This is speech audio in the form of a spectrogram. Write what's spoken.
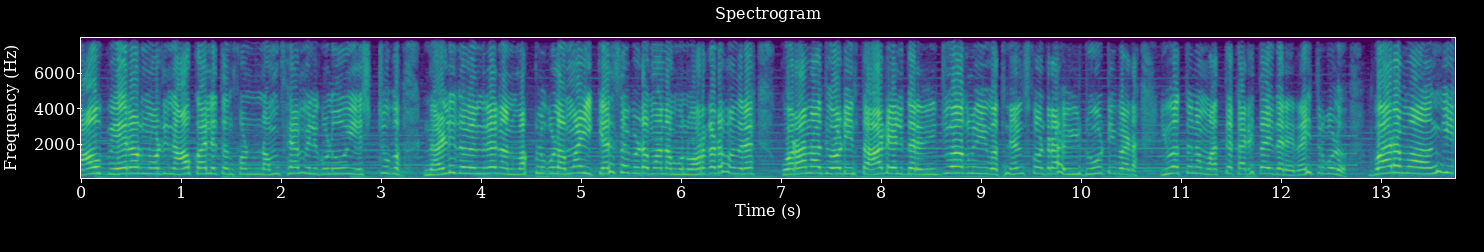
ನಾವು ಬೇರೆಯವ್ರು ನೋಡಿ ನಾವು ಕಾಯಿಲೆ ತಂದ್ಕೊಂಡು ನಮ್ಮ ಫ್ಯಾಮಿಲಿಗಳು ಎಷ್ಟು ನರಳಿದಾವೆ ಅಂದರೆ ನನ್ನ ಮಕ್ಳುಗಳು, ಅಮ್ಮ ಈ ಕೆಲಸ ಬಿಡಮ್ಮ, ನಮ್ಮನ್ನು ಹೊರಗಡೆ ಬಂದರೆ ಕೊರೋನಾ ಜೋಡಿ ಅಂತ ಹಾಡು ಹೇಳಿದ್ದಾರೆ. ನಿಜವಾಗ್ಲೂ ಇವತ್ತು ನೆನೆಸ್ಕೊಂಡ್ರೆ ಈ ಡ್ಯೂಟಿ ಬೇಡ. ಇವತ್ತು ನಮ್ಮ ಅತ್ತೆ ಕರಿತಾ ಇದ್ದಾರೆ, ರೈತರುಗಳು, ಬಾರಮ್ಮ, ಅಂಗಿ,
